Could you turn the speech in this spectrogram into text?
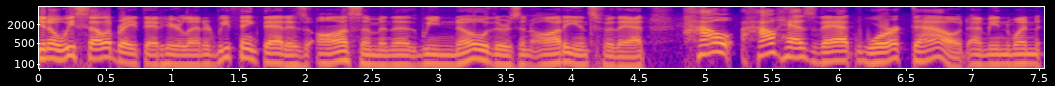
You know, we celebrate that here, Leonard. We think that is awesome, and that we know there's an audience for that. How how has that worked out? I mean, when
